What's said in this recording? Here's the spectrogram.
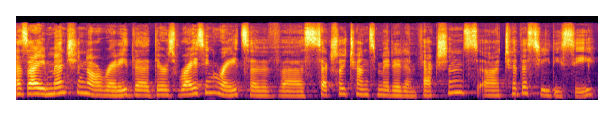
as I mentioned already, the, there's rising rates of uh, sexually transmitted infections uh, to the CDC.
